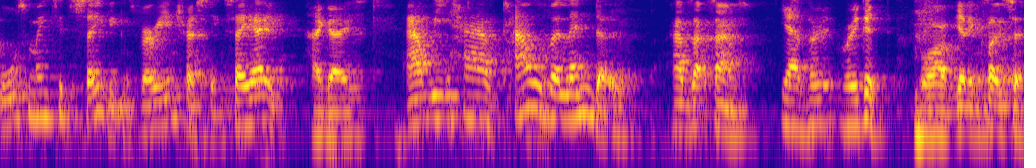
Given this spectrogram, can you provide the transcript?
automated savings. Very interesting. Say hey. Hi, guys. And we have Paul Valendo. How's that sound? Yeah, very, very good. Well, I'm getting closer.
